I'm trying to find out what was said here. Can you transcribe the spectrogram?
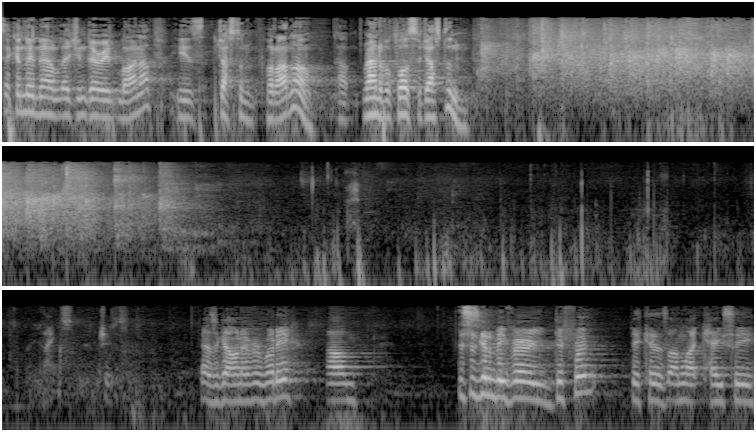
Second in our legendary lineup is Justin Porano. Uh, round of applause for Justin. Thanks. Cheers. How's it going, everybody? Um, this is going to be very different because, unlike Casey,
